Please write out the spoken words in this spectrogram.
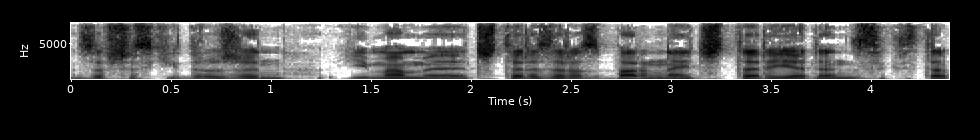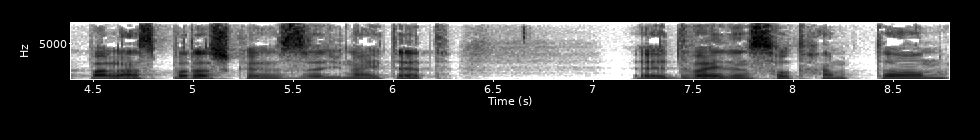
ze wszystkich drużyn i mamy 4-0 z Barney, 4-1 z Crystal Palace, porażkę z United 2-1 Southampton.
